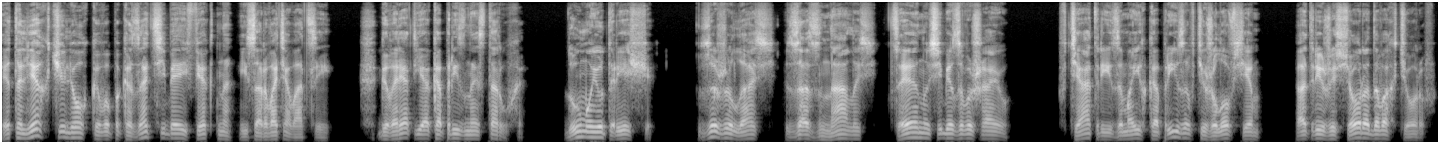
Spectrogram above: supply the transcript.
Это легче легкого показать себя эффектно и сорвать овации. Говорят, я капризная старуха. Думаю, трещи. Зажилась, зазналась, цену себе завышаю. В театре из-за моих капризов тяжело всем. От режиссера до вахтеров.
